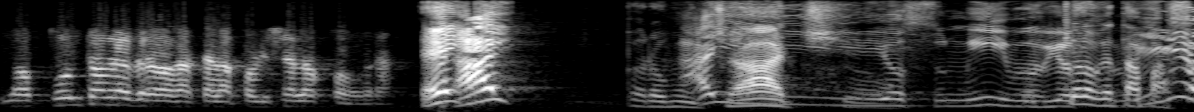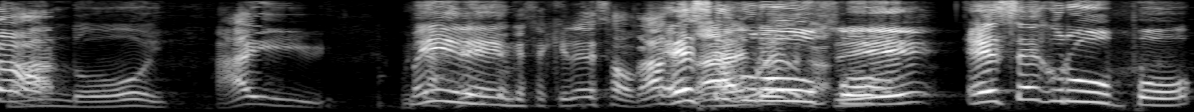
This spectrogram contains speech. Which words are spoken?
Los puntos de droga que la policía los cobra. ¡Ey! ¡Ay! Pero ¡Ay, muchacho, Dios mío, ¿qué Dios es lo que está mío! pasando hoy? ¡Ay! mucha Miren, que se quiere desahogar. Ese Ah, grupo, sí. ese grupo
